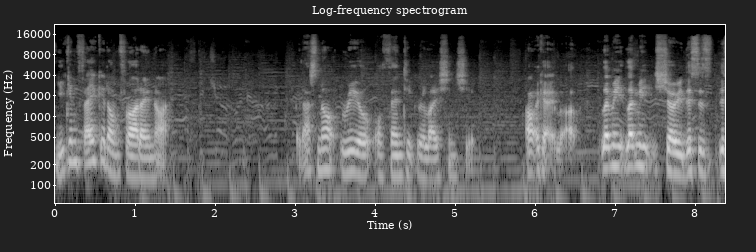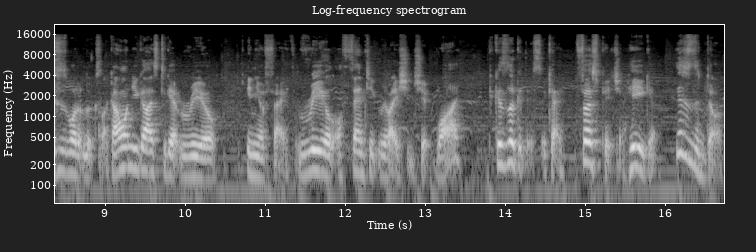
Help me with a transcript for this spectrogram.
You can fake it on Friday night. That's not real, authentic relationship. Oh, okay, uh, let me let me show you. This is this is what it looks like. I want you guys to get real in your faith, real, authentic relationship. Why? Because look at this. Okay, first picture. Here you go. This is a dog.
